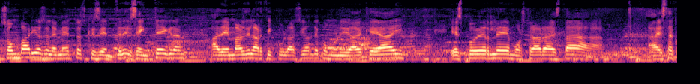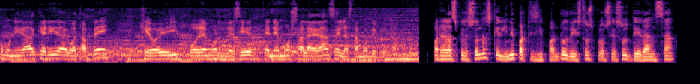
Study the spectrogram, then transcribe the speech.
son varios elementos que se, se integran, además de la articulación de comunidad que hay, es poderle mostrar a esta, a esta comunidad querida de Guatapé que hoy podemos decir tenemos sala de danza y la estamos disfrutando. Para las personas que vienen participando de estos procesos de danza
